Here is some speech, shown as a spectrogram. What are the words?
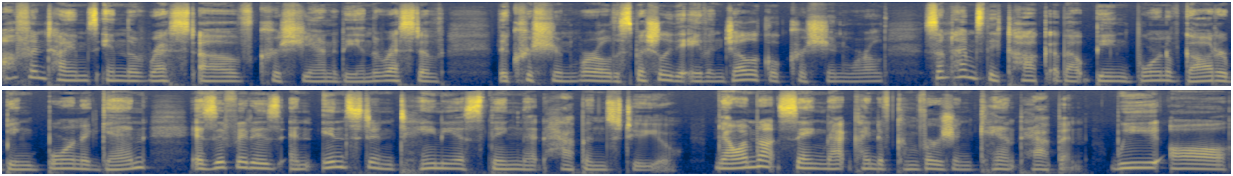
oftentimes in the rest of Christianity, in the rest of the Christian world, especially the evangelical Christian world, sometimes they talk about being born of God or being born again as if it is an instantaneous thing that happens to you. Now, I'm not saying that kind of conversion can't happen. We all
